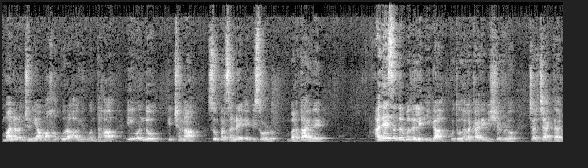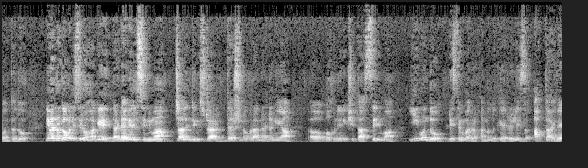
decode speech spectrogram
ಮನೋರಂಜನೆಯ ಮಹಾಪೂರ ಆಗಿರುವಂತಹ ಈ ಒಂದು ಕಿಚ್ಚನ ಸೂಪರ್ ಸಂಡೇ ಎಪಿಸೋಡ್ ಬರ್ತಾ ಇದೆ. ಅದೇ ಸಂದರ್ಭದಲ್ಲಿ ಈಗ ಕುತೂಹಲಕಾರಿ ವಿಷಯಗಳು ಚರ್ಚೆ ಆಗ್ತಾ ಇರುವಂತದ್ದು ನೀವೆಲ್ಲರೂ ಗಮನಿಸಿರೋ ಹಾಗೆ the Devil cinema, challenging star Darshan ಅವರ ನಟನೆಯ ಬಹುನಿರೀಕ್ಷಿತ ಸಿನಿಮಾ ಈ ಒಂದು ಡಿಸೆಂಬರ್ ಹನ್ನೊಂದಕ್ಕೆ ರಿಲೀಸ್ ಆಗ್ತಾ ಇದೆ.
